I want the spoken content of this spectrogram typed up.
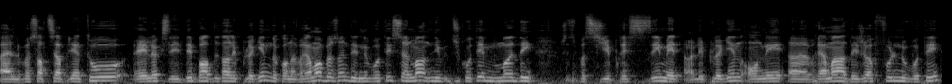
elle va sortir bientôt. Et là, c'est débordé dans les plugins. Donc, on a vraiment besoin des nouveautés seulement du côté modé. Je ne sais pas si j'ai précisé, mais les plugins, on est euh, vraiment déjà full nouveauté.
